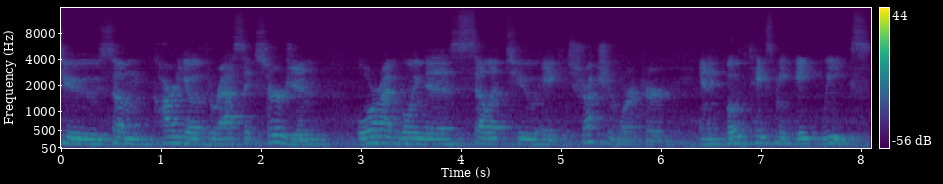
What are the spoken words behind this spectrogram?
to some cardiothoracic surgeon, or I'm going to sell it to a construction worker, and it both takes me eight weeks,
